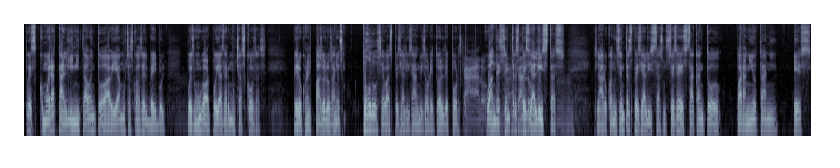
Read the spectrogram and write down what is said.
pues como era tan limitado en todavía muchas cosas del béisbol, pues un jugador podía hacer muchas cosas. Pero con el paso de los años todo se va especializando y sobre todo el deporte. Claro. Cuando usted Tecnificando. especialistas, claro, cuando usted entre especialistas, usted se destaca en todo. Para mí Otani es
